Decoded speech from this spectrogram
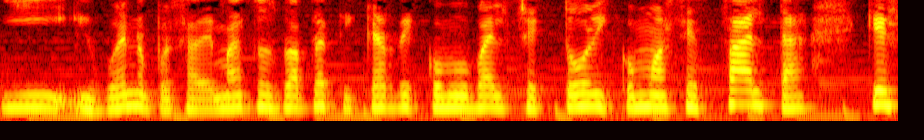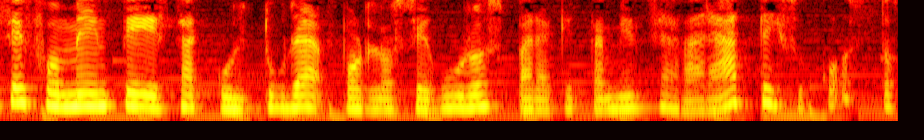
Y, y bueno, pues además nos va a platicar de cómo va el sector y cómo hace falta que se fomente esta cultura por los seguros para que también se abarate su costo,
